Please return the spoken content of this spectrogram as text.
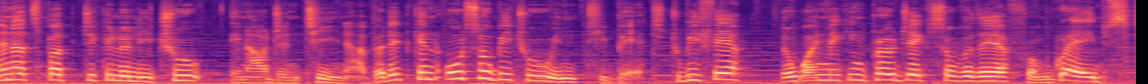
and that's particularly true in Argentina, but it can also be true in Tibet. To be fair, the winemaking projects over there from grapes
